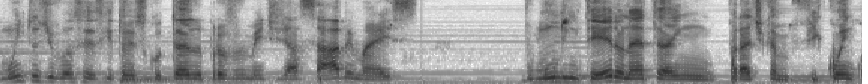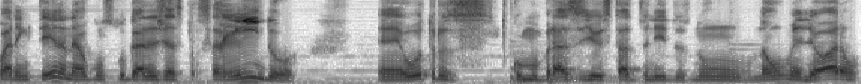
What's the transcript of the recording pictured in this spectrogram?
muitos de vocês que estão escutando provavelmente já sabem, mas o mundo inteiro, né, tá em praticamente ficou em quarentena, né? Alguns lugares já estão saindo, é, outros, como o Brasil Estados Unidos, não, não melhoram,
